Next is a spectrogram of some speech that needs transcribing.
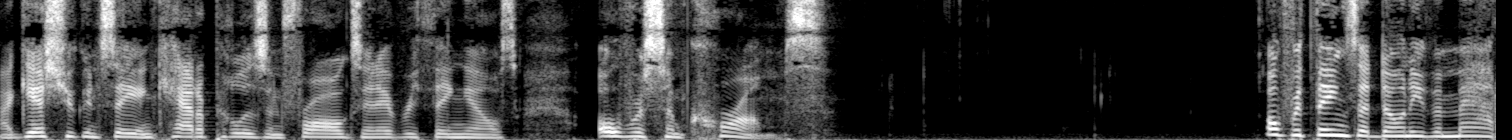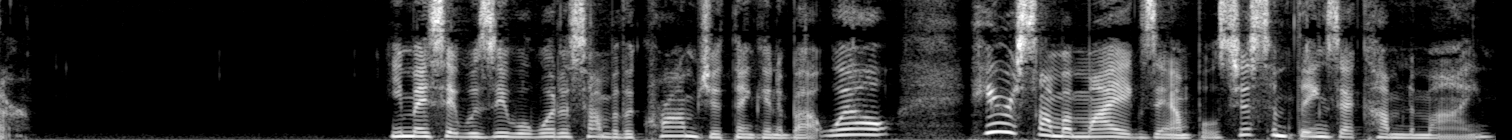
I guess you can say in caterpillars and frogs and everything else over some crumbs. Over things that don't even matter. You may say, well, Z, well, what are some of the crumbs you're thinking about? Well, here are some of my examples, just some things that come to mind.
